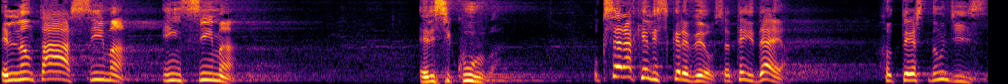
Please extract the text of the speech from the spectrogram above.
Ele não está acima, em cima, ele se curva. O que será que ele escreveu? Você tem ideia? O texto não diz.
